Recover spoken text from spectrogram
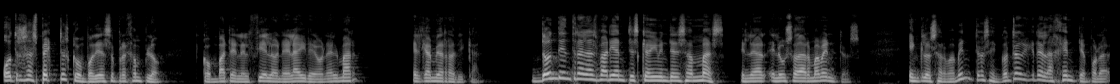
otros aspectos, como podría ser, por ejemplo, combate en el cielo, en el aire o en el mar, el cambio es radical. ¿Dónde entran las variantes que a mí me interesan más en el uso de armamentos? En que los armamentos, en contra de que cree la gente por la,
